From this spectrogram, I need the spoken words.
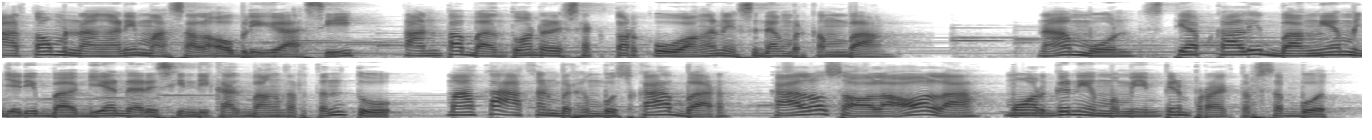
atau menangani masalah obligasi tanpa bantuan dari sektor keuangan yang sedang berkembang. Namun, setiap kali banknya menjadi bagian dari sindikat bank tertentu, maka akan berhembus kabar kalau seolah-olah Morgan yang memimpin proyek tersebut.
